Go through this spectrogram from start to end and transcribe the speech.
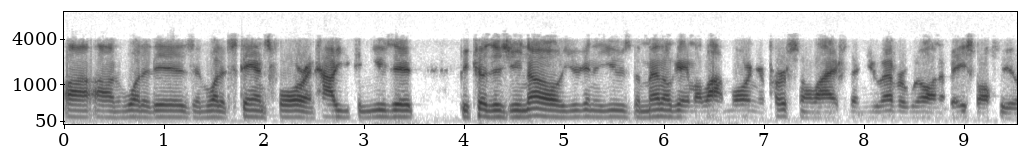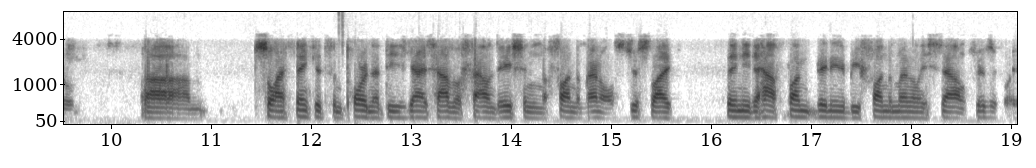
on, on what it is and what it stands for and how you can use it. Because as you know, you're going to use the mental game a lot more in your personal life than you ever will on a baseball field. Um, so I think it's important that these guys have a foundation in the fundamentals, just like they need to have fun. They need to be fundamentally sound physically.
